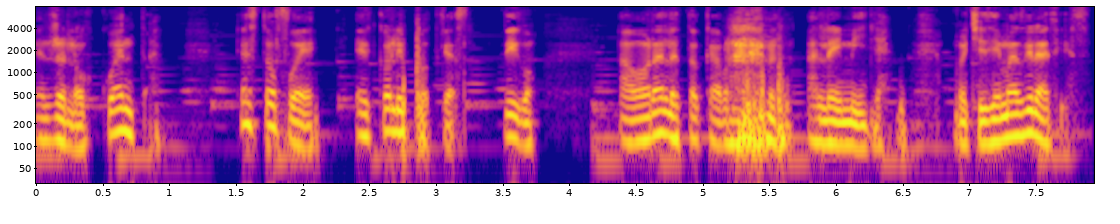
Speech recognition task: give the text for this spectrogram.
el reloj cuenta. Esto fue el Coli Podcast. Digo, ahora le toca hablar a la Emilla. Muchísimas gracias.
